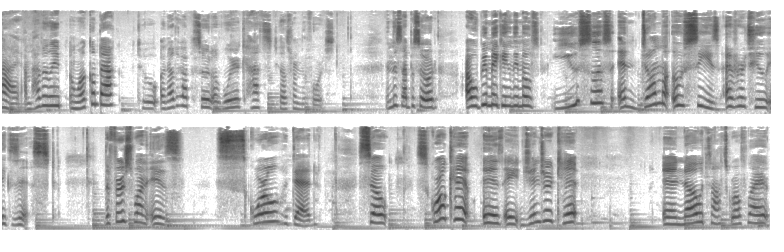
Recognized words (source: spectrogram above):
Hi, I'm Heather Leap, and welcome back to another episode of Warrior Cats Tales from the Forest. In this episode, I will be making the most useless and dumb OCs ever to exist. The first one is Squirrel Dead. So, Squirrel Kit is a ginger kit, and no, it's not Squirrel Flight.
